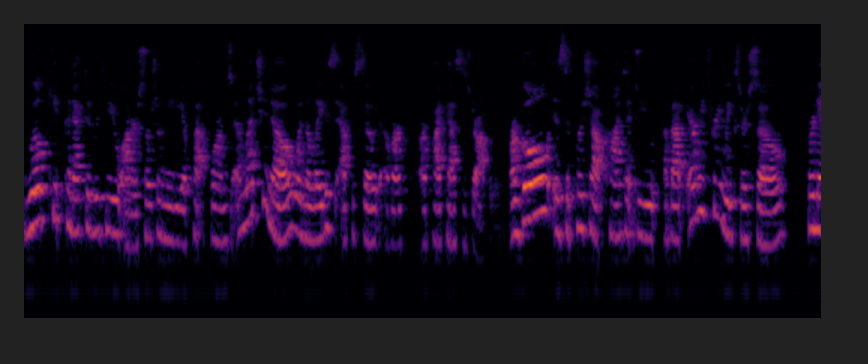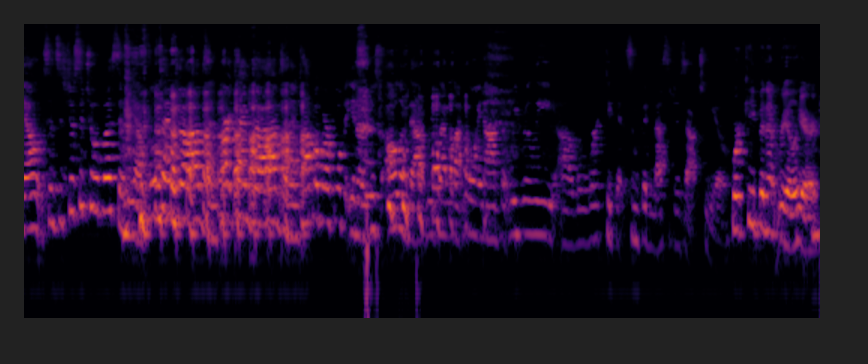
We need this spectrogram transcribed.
We'll keep connected with you on our social media platforms and let you know when the latest episode of our, our podcast is dropping. Our goal is to push out content to you about every three weeks or so. For now, since it's just the two of us and we have full time jobs and part time jobs and on top of our full, you know, just all of that, we've got a lot going on. But we really uh, will work to get some good messages out to you. We're keeping it real here.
